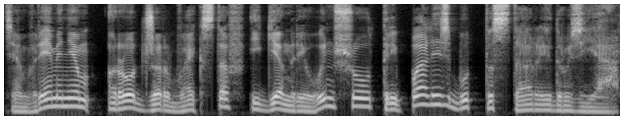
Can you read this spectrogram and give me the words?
тем временем Роджер Векстов и Генри Уиншоу трепались, будто старые друзья.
